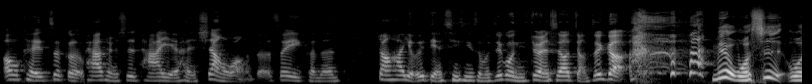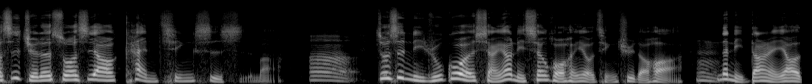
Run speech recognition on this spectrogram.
OK，这个 pattern 是他也很向往的，所以可能让他有一点信心什么。结果你居然是要讲这个？没有，我是我是觉得说是要看清事实嘛。嗯，就是你如果想要你生活很有情趣的话，嗯，那你当然要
